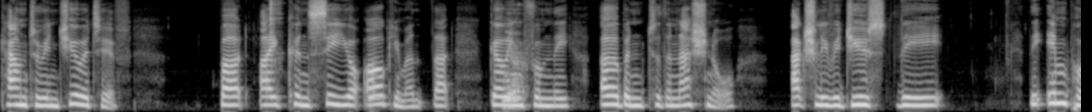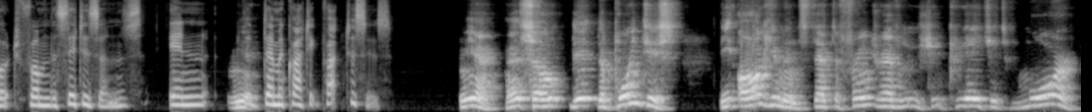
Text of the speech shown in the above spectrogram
counterintuitive, but I can see your argument that going yeah. from the urban to the national actually reduced the the input from the citizens in yeah. the democratic practices. Yeah, and so the, the point is the argument that the French Revolution created more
